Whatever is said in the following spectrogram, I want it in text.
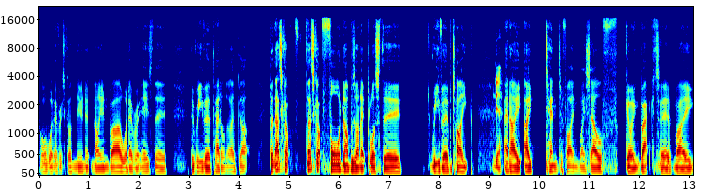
or whatever it's called, new Noyan bar, whatever it is, the the reverb pedal that I've got. But that's got that's got four knobs on it plus the reverb type. Yeah. And I I tend to find myself going back to my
